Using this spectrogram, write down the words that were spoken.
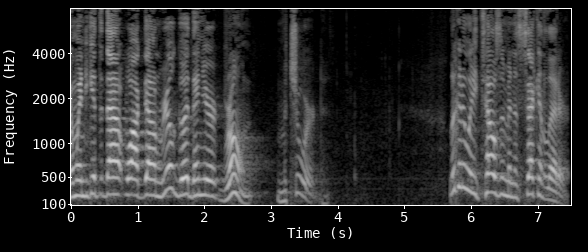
And when you get the walk down real good, then you're grown, matured. Look at what he tells them in his second letter.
